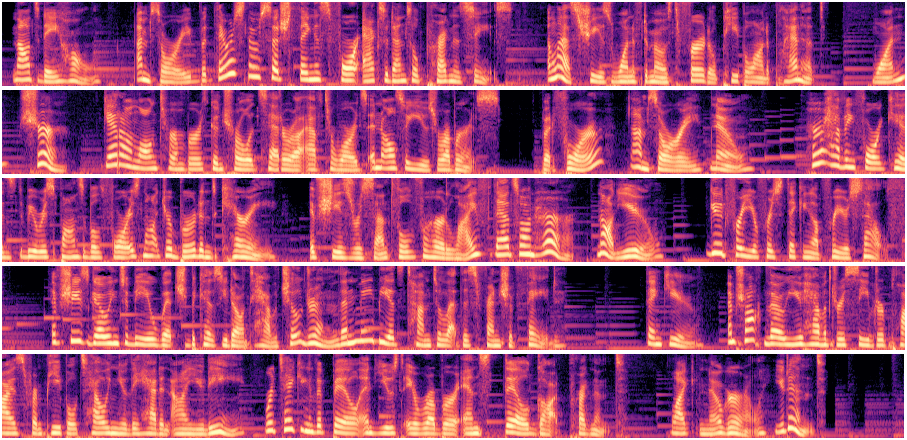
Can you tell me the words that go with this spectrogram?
Not stay hall. I'm sorry, but there is no such thing as four accidental pregnancies, unless she is one of the most fertile people on the planet. One, sure, get on long term birth control, etc. afterwards, and also use rubbers. But four? I'm sorry, no. Her having four kids to be responsible for is not your burden to carry. If she is resentful for her life, that's on her, not you. Good for you for sticking up for yourself. If she's going to be a witch because you don't have children, then maybe it's time to let this friendship fade. Thank you. I'm shocked though you haven't received replies from people telling you they had an IUD, were taking the pill and used a rubber and still got pregnant. Like, no girl, you didn't.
